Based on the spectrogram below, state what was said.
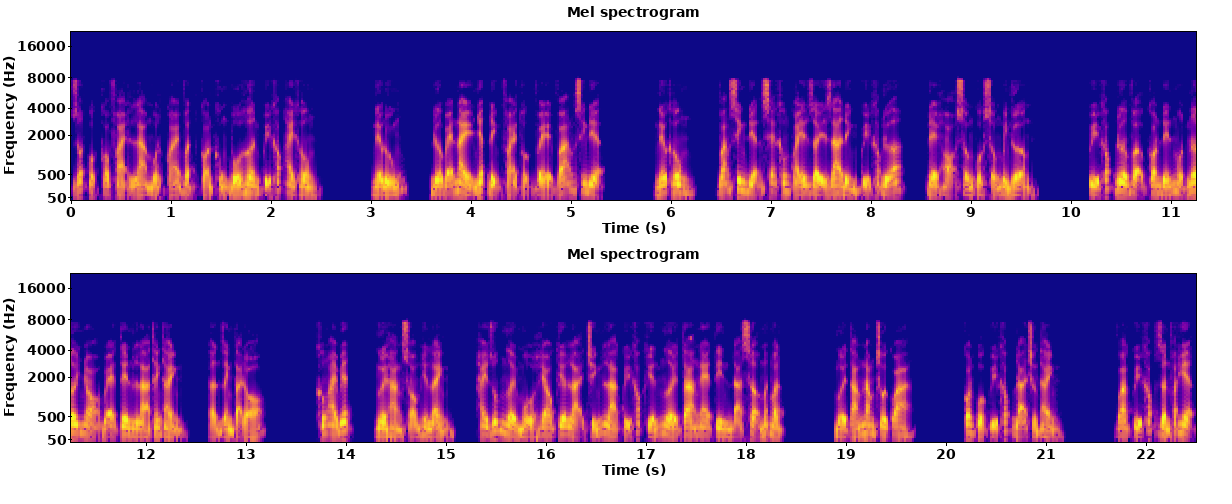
rốt cuộc có phải là một quái vật còn khủng bố hơn quỷ khóc hay không? Nếu đúng, đứa bé này nhất định phải thuộc về vãng sinh điện. Nếu không vãng sinh điện sẽ không quấy dày gia đình quỷ khóc nữa, để họ sống cuộc sống bình thường. Quỷ khóc đưa vợ con đến một nơi nhỏ bé tên là thanh thành, ẩn danh tại đó. Không ai biết, người hàng xóm hiền lành, hay giúp người mổ heo kia lại chính là quỷ khóc khiến người ta nghe tin đã sợ mất mật. Mười tám năm trôi qua, con của quỷ khóc đã trưởng thành. Và quỷ khóc dần phát hiện,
